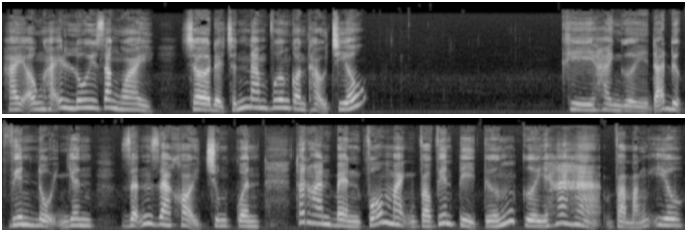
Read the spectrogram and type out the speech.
hai ông hãy lui ra ngoài, chờ để Trấn Nam Vương còn thảo chiếu. Khi hai người đã được viên nội nhân dẫn ra khỏi trung quân, thoát hoan bèn vỗ mạnh vào viên tỷ tướng cười ha hả và mắng yêu.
